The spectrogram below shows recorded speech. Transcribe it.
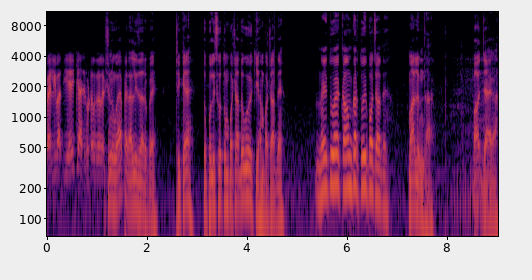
पहली बात यह है कि आज होटल का कलेक्शन हुआ है पैंतालीस हज़ार रुपये ठीक है? तो पुलिस को तुम पहुँचा दोगे कि हम पहुँचा दें? नहीं तू एक काम कर तू ही पहुँचा दे। मालूम था। पहुँच जाएगा।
